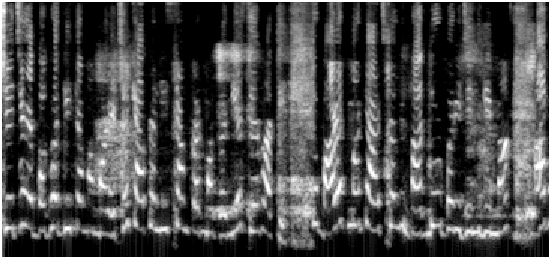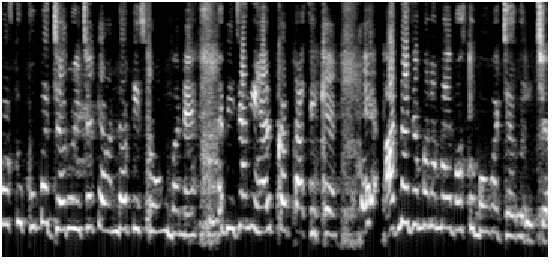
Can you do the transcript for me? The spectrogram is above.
જે છે ભગવદ્ ગીતામાં મળે છે કે આપણે નિષ્કામ કર્મ કરીએ સેવાથી. તો બાળક માટે આજકાલની ભાગદોડ ભરી જિંદગીમાં આ વસ્તુ ખૂબ જ જરૂરી છે કે અંદરથી સ્ટ્રોંગ બને એ બીજાની હેલ્પ કરતા શીખે. એ આજના જમાનામાં એ વસ્તુ બહુ જ જરૂરી છે.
